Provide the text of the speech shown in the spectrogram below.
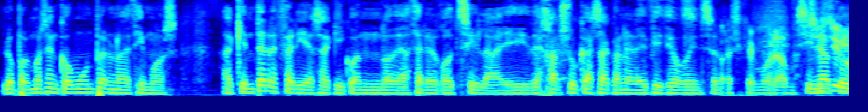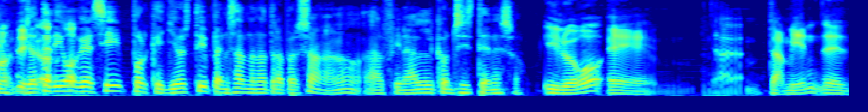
lo ponemos en común, pero no decimos, ¿a quién te referías aquí cuando de hacer el Godzilla y dejar su casa con el edificio Windsor? Es que mola Sino que muchísimo, yo te digo que sí porque yo estoy pensando en otra persona, ¿no? Al final consiste en eso. Y luego, eh, también, eh,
